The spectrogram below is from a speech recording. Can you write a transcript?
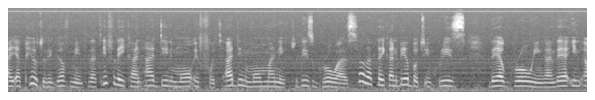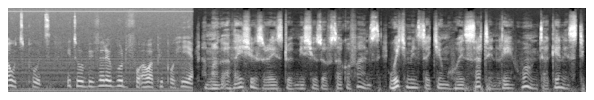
I appeal to the government that if they can add in more effort, add in more money to these growers, so that they can be able to increase their growing and their in output, it will be very good for our people here. Among other issues raised were misuse of SACCO funds, which Minister Jim Muhwezi certainly warned against,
